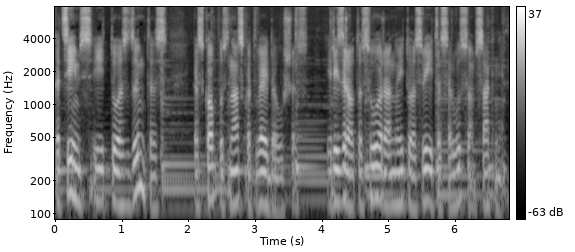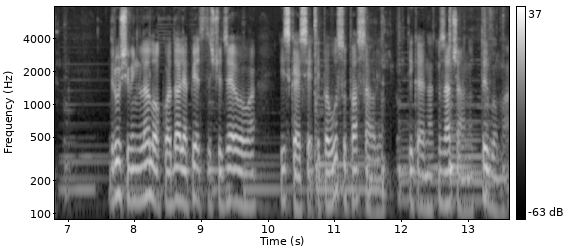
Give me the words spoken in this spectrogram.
ka cīms ītos dzimtas, kas kopus naskot veidojušas, ir izrautas orā no itos vītas ar visām sakņiem. Droši vien lielāko daļu piectašu dzīvoja izkaisieti pa visu pasauli, tikai začānu tuvumā.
